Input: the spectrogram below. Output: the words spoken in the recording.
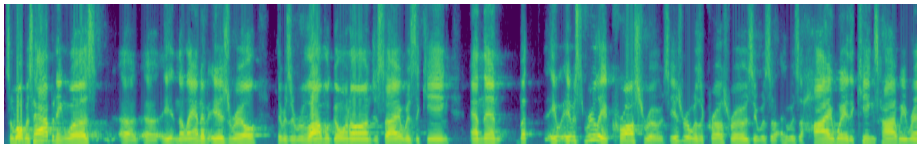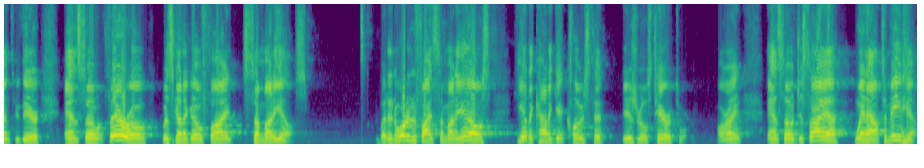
So what was happening was uh, uh in the land of Israel, there was a revival going on. Josiah was the king, and then it, it, was really a crossroads. Israel was a crossroads. It was a, it was a highway. The king's highway ran through there. And so Pharaoh was going to go fight somebody else. But in order to fight somebody else, he had to kind of get close to Israel's territory. All right? And so Josiah went out to meet him.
